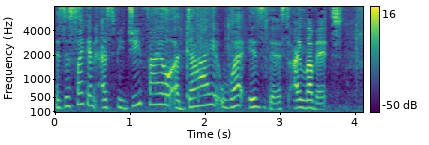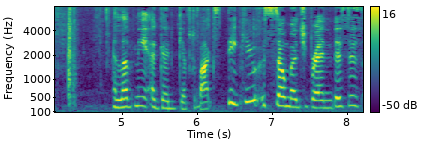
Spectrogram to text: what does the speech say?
Is this like an SVG file, a die? What is this? I love it. I love me a good gift box. Thank you so much, Bryn. This is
